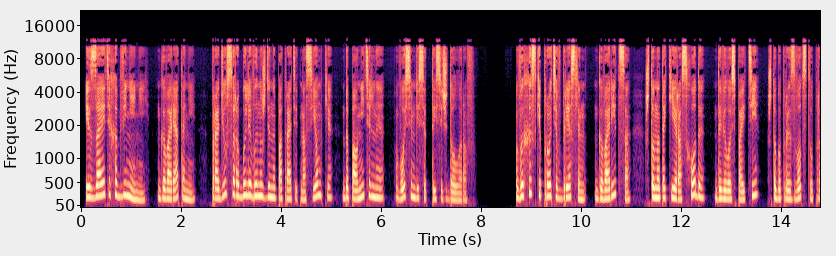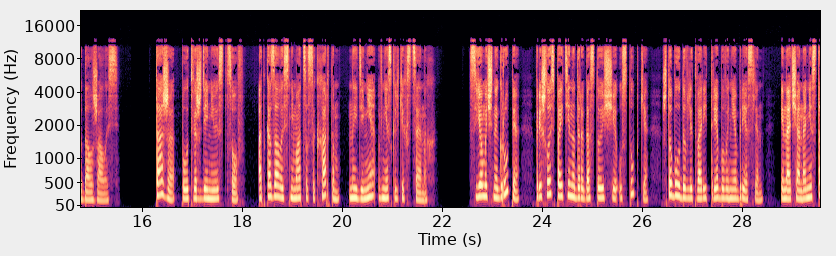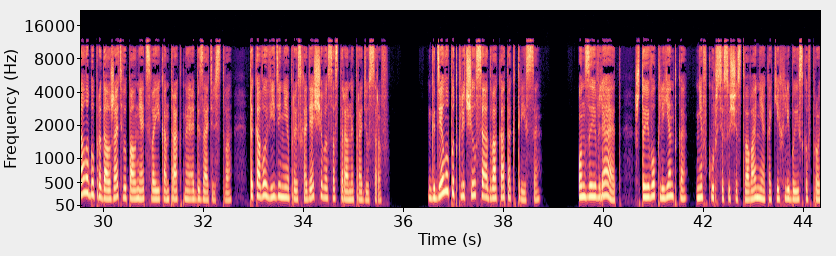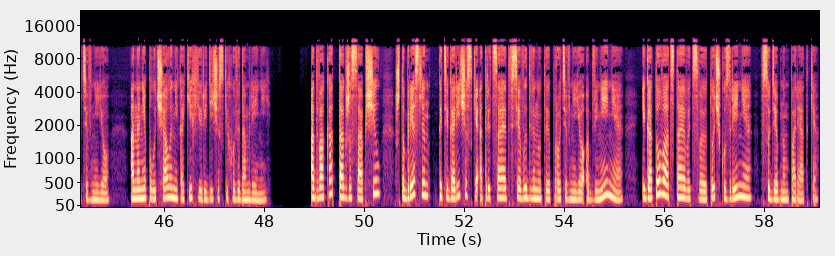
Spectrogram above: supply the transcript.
Из-за этих обвинений, говорят они, продюсеры были вынуждены потратить на съемки дополнительные 80 тысяч долларов. В их иске против Бреслин говорится, что на такие расходы довелось пойти, чтобы производство продолжалось. Та же, по утверждению истцов, отказалась сниматься с Экхартом наедине в нескольких сценах. Съемочной группе пришлось пойти на дорогостоящие уступки, чтобы удовлетворить требования Бреслин – Иначе она не стала бы продолжать выполнять свои контрактные обязательства. Таково видение происходящего со стороны продюсеров. К делу подключился адвокат актрисы. Он заявляет, что его клиентка не в курсе существования каких-либо исков против нее, она не получала никаких юридических уведомлений. Адвокат также сообщил, что Бреслин категорически отрицает все выдвинутые против нее обвинения – и готова отстаивать свою точку зрения в судебном порядке.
